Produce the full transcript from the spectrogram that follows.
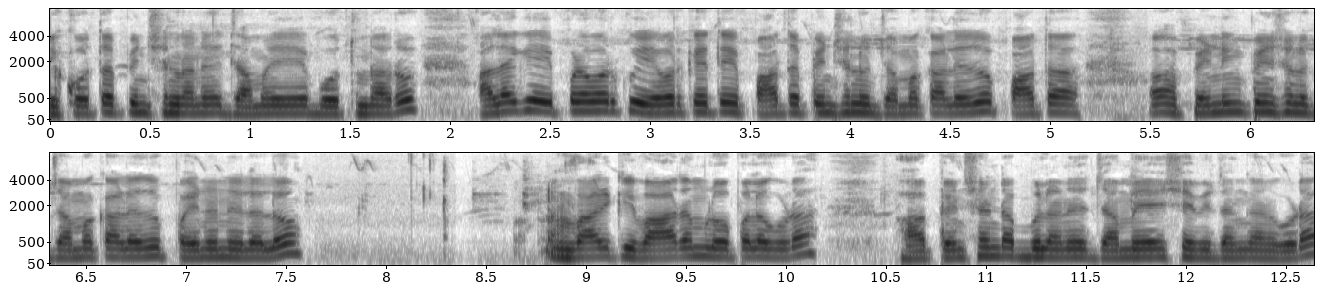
ఈ కొత్త పెన్షన్లు అనేవి జమ చేయబోతున్నారు. అలాగే ఇప్పటివరకు ఎవరికైతే పాత పెన్షన్లు జమ కాలేదో పాత పెండింగ్ పెన్షన్లు జమ కాలేదో పైన నెలలో వారికి వారం లోపల కూడా ఆ పెన్షన్ డబ్బులు అనేది జమ చేసే విధంగా కూడా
